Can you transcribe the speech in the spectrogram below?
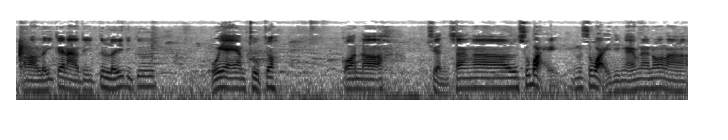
À, lấy cái nào thì cứ lấy thì cứ ôi em chụp cho. Còn à, chuyển sang à, số 7 số 7 thì ngày hôm nay nó là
